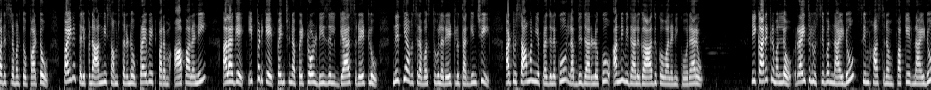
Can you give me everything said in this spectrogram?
పరిశ్రమలతో పాటు పైన తెలిపిన అన్ని సంస్థలను ప్రైవేట్ పరం ఆపాలని అలాగే ఇప్పటికే పెంచిన పెట్రోల్ డీజిల్ గ్యాస్ రేట్లు నిత్యావసర వస్తువుల రేట్లు తగ్గించి అటు సామాన్య ప్రజలకు లబ్ధిదారులకు అన్ని విధాలుగా ఆదుకోవాలని కోరారు. ఈ కార్యక్రమంలో రైతులు శివన్ నాయుడు సింహాసనం ఫకీర్ నాయుడు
